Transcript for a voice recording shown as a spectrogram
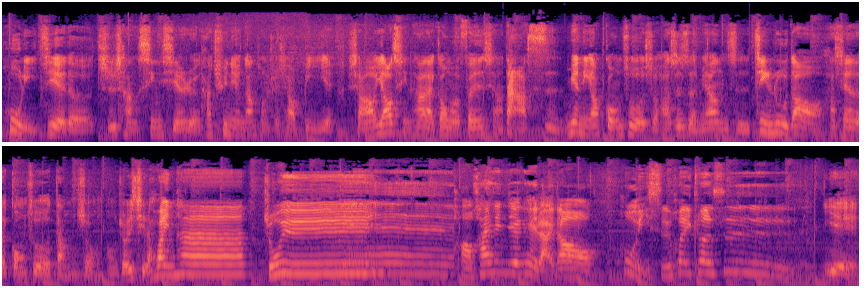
护理界的职场新鲜人，他去年刚从学校毕业，想要邀请他来跟我们分享大四面临要工作的时候，他是怎么样子进入到他现在的工作当中。我们就一起来欢迎他，竹宇。好开心今天可以来到护理师会客室。耶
